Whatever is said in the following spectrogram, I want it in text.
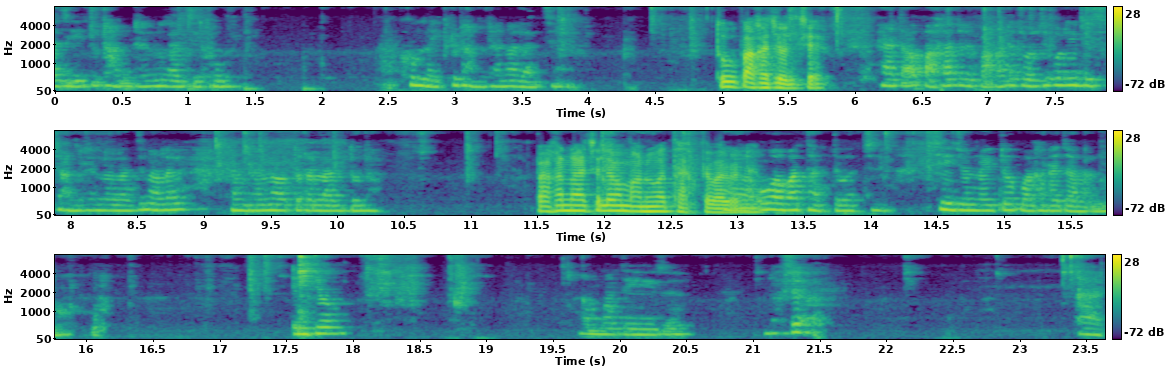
আজকে একটু ঠান্ডা ঠান্ডা লাগছে খুব। খুব না একটু ঠান্ডা ঠান্ডা লাগছে তবু পাখা চলছে? হ্যাঁ তাও পাখা চলে পাখাটা চলছে বলেই বেশি ঠান্ডা ঠান্ডা লাগছে নাহলে ঠান্ডা ঠান্ডা অতটা লাগতো না। পাখা না চলে আমার মানুষ আর থাকতে পারবে না। হ্যাঁ, ও আবার থাকতে পারছে না। সেই জন্যই তো পাখাটা জ্বালানো এই যে আমাদের আর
